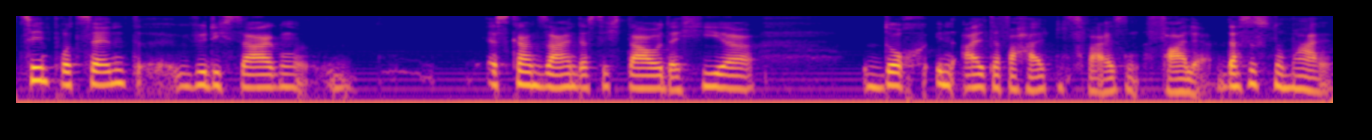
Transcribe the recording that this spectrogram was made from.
10 Prozent würde ich sagen, es kann sein, dass ich da oder hier doch in alte Verhaltensweisen falle. Das ist normal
